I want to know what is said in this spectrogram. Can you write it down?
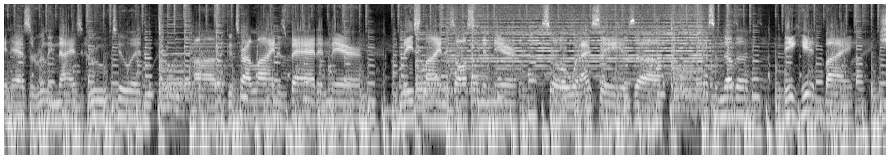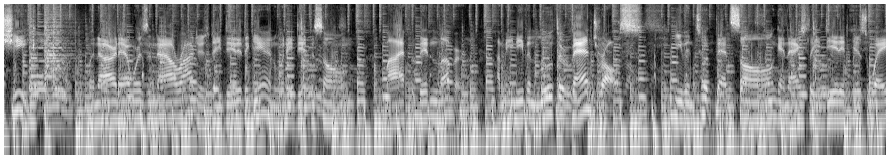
It has a really nice groove to it. Uh, the guitar line is bad in there. The bass line is awesome in there. So I say is uh, that's another big hit by Chic. Bernard Edwards and Nile Rodgers, they did it again when they did the song My Forbidden Lover. I mean, even Luther Vandross even took that song and actually did it his way,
